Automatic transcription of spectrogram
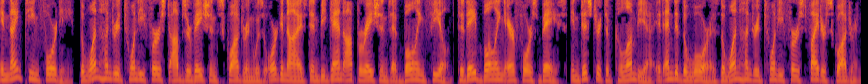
In 1940, the 121st Observation Squadron was organized and began operations at Bolling Field today Bolling Air Force Base in District of Columbia it ended the war as the 121st Fighter Squadron.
